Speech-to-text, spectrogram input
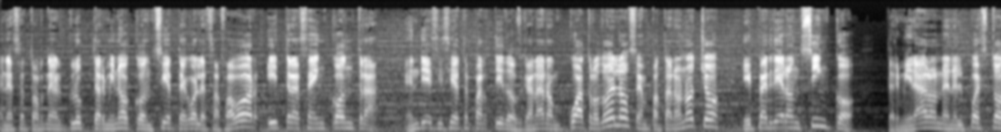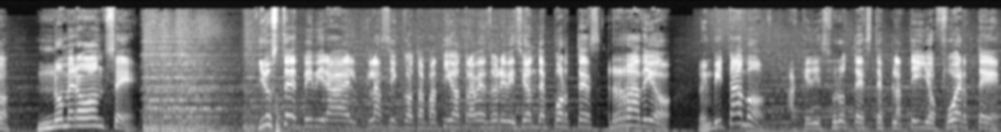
En ese torneo el club terminó con 7 goles a favor y 13 en contra. En 17 partidos ganaron 4 duelos, empataron 8 y perdieron 5. Terminaron en el puesto número 11. Y usted vivirá el clásico tapatío a través de Univisión Deportes Radio. Lo invitamos a que disfrute este platillo fuerte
